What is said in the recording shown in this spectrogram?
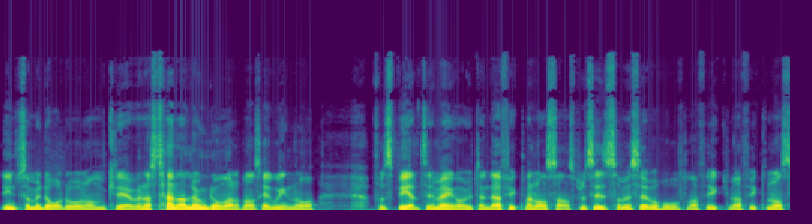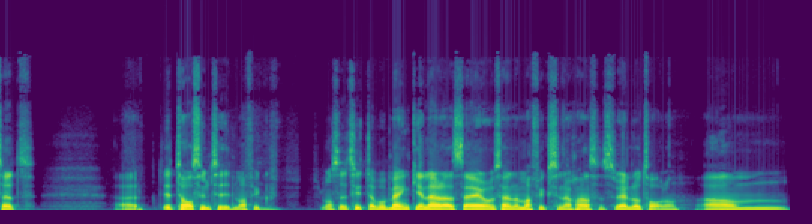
det är inte som idag då de kräver nästan alla ungdomar att man ska gå in och få speltid med en gång. Utan där fick man någonstans, precis som i Sävehof, man fick, man fick på något sätt, det tar sin tid. Man fick på något sätt sitta på bänken, lära sig och sen när man fick sina chanser så gällde det att ta dem. Um,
